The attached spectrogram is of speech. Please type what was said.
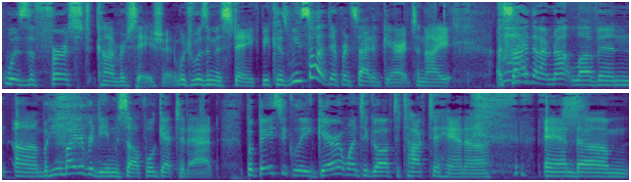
was the first conversation, which was a mistake because we saw a different side of Garrett tonight. A side that I'm not loving, um, but he might have redeemed himself. We'll get to that. But basically, Garrett went to go up to talk to Hannah, and um,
